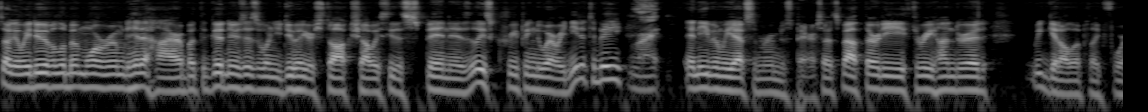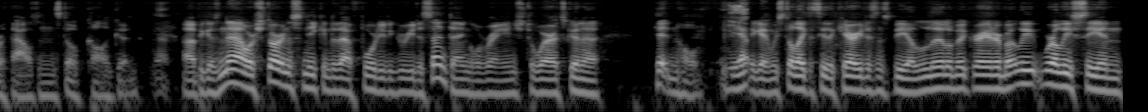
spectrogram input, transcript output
So again, we do have a little bit more room to hit it higher, but the good news is when you do hit your stock shot, we see the spin is at least creeping to where we need it to be, Right. and even we have some room to spare. So it's about 3,300. We can get all the way up to like 4,000 and still call it good. Yep. Uh, because now we're starting to sneak into that 40 degree descent angle range to where it's going to hit and hold. Yep. Again, we still like to see the carry distance be a little bit greater, but we're at least seeing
